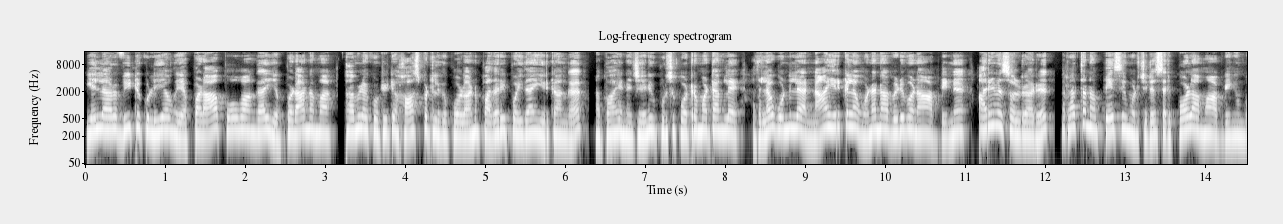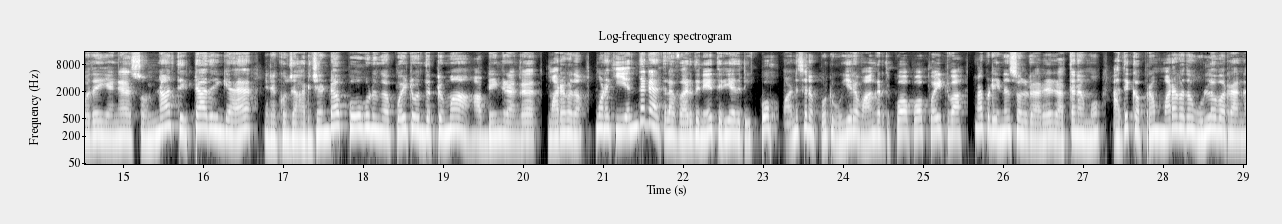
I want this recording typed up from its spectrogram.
எல்லாரும் வீட்டுக்குள்ளேயே அவங்க எப்படா போவாங்க? எப்படா நம்ம தமிழை கூட்டிட்டு ஹாஸ்பிட்டலுக்கு போலான்னு பதறி போய் தான் இருக்காங்க. அப்பா என்ன ஜெயிலுக்கு புடிச்சு போட்டுற மாட்டாங்களே. அதெல்லாம் ஒண்ணு இல்ல நான் இருக்கல உன்ன நான் விடுவேனா அப்படின்னு அறிவு சொல்றாரு. ரத்தனம் பேசி முடிச்சுட்டு சரி போலாமா அப்படிங்கும் போது ஏங்க சொன்னா திட்டாதீங்க. எனக்கு கொஞ்சம் அர்ஜென்டா போகணுங்க போயிட்டு வந்துட்டுமா அப்படிங்கிறாங்க மரகதம். உனக்கு எந்த நேரத்துல வருதுன்னே தெரியாதுடி. போ மனுஷனை போட்டு உயிரை வாங்குறது. போ போ போயிட்டு வா அப்படின்னு சொல்றாரு ரத்தனமும். அதுக்கப்புறம் மரகதம் உள்ள வர்றாங்க.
